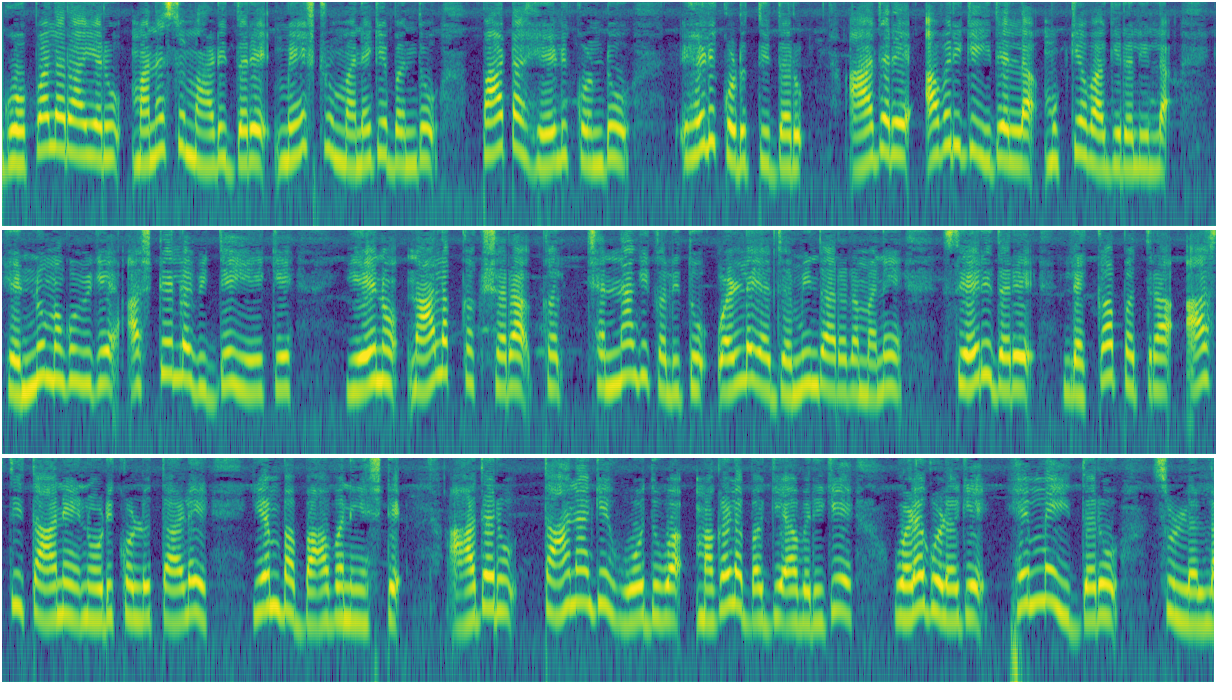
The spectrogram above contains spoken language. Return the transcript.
ಗೋಪಾಲರಾಯರು ಮನಸ್ಸು ಮಾಡಿದ್ದರೆ ಮೇಷ್ಟ್ರು ಮನೆಗೆ ಬಂದು ಪಾಠ ಹೇಳಿಕೊಂಡು, ಹೇಳಿಕೊಡುತ್ತಿದ್ದರು. ಆದರೆ ಅವರಿಗೆ ಇದೆಲ್ಲ ಮುಖ್ಯವಾಗಿರಲಿಲ್ಲ. ಹೆಣ್ಣು ಮಗುವಿಗೆ ಅಷ್ಟೆಲ್ಲ ವಿದ್ಯೆ ಏಕೆ? ಏನೋ ನಾಲ್ಕಕ್ಷರ ಕಲ್, ಚೆನ್ನಾಗಿ ಕಲಿತು ಒಳ್ಳೆಯ ಜಮೀನ್ದಾರರ ಮನೆ ಸೇರಿದರೆ ಲೆಕ್ಕಪತ್ರ ಆಸ್ತಿ ತಾನೇ ನೋಡಿಕೊಳ್ಳುತ್ತಾಳೆ ಎಂಬ ಭಾವನೆಯಷ್ಟೇ. ಆದರೂ ತಾನಾಗೆ ಓದುವ ಮಗಳ ಬಗ್ಗೆ ಅವರಿಗೆ ಒಳಗೊಳಗೆ ಹೆಮ್ಮೆ ಇದ್ದರೂ ಸುಳ್ಳಲ್ಲ.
